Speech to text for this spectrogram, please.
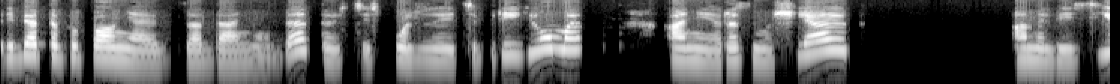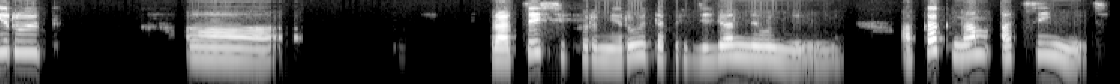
ребята выполняют задания, да, то есть используя эти приемы, они размышляют, анализируют, а, процессе формируют определенные умения. А как нам оценить?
